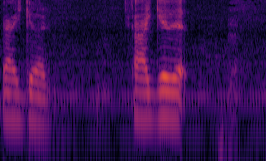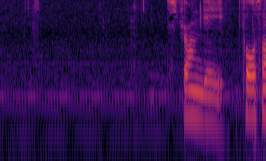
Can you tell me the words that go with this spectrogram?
Very good. I give it strong 8, 420.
